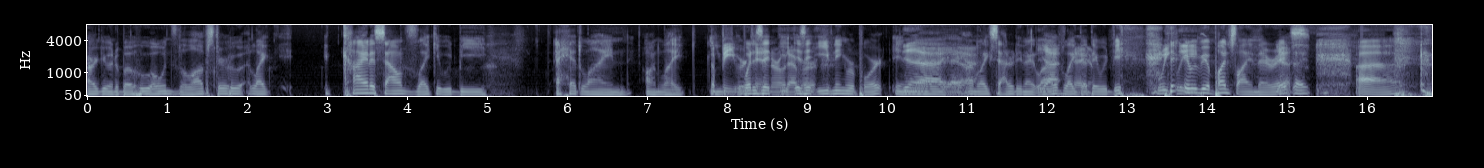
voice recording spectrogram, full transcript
arguing about who owns the lobster. Who like it kind of sounds like it would be a headline on like A eve- Beaver what is it? Tin or Is it. Evening Report in Yeah, uh, yeah, yeah. on like Saturday Night Yeah, Live? like yeah, that yeah. they would be Weekly- it would be a punchline there, right? Yes. Like, uh,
